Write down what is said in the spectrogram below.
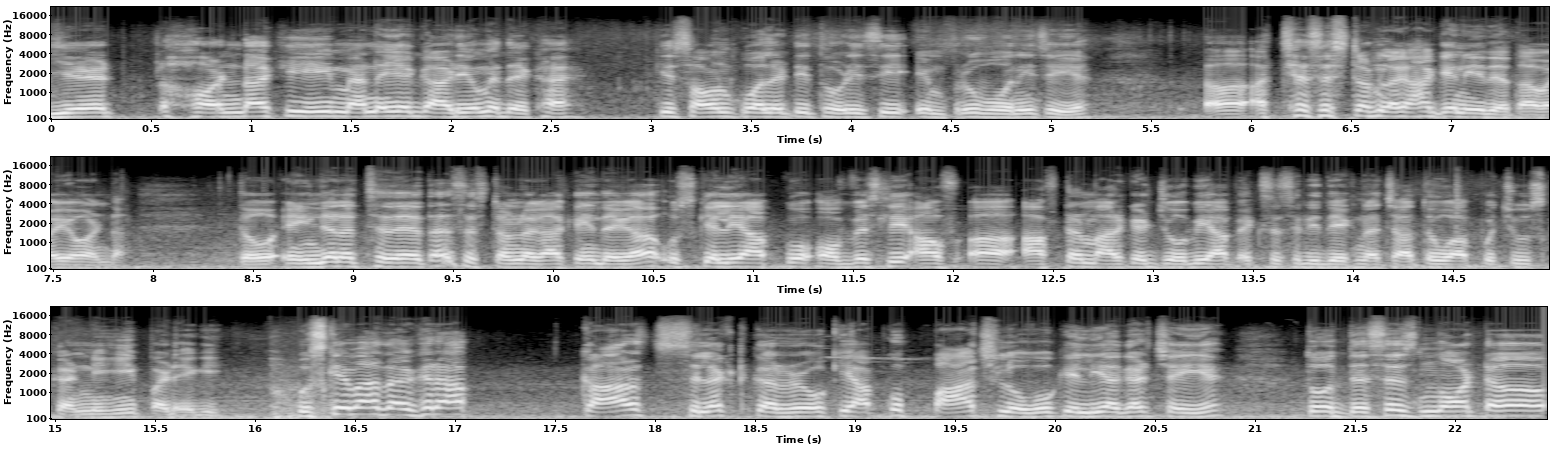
ये होंडा की मैंने ये गाड़ियों में देखा है कि साउंड क्वालिटी थोड़ी सी इम्प्रूव होनी चाहिए। अच्छे सिस्टम लगा के नहीं देता भाई होंडा तो इंजन अच्छे से देता है सिस्टम लगा के ही देगा। उसके लिए आपको ऑब्वियसली आफ्टर मार्केट जो भी आप एक्सेसरी देखना चाहते हो, वो आपको चूज़ करनी ही पड़ेगी। उसके बाद अगर आप कार सिलेक्ट कर रहे हो कि आपको पाँच लोगों के लिए अगर चाहिए तो this is not a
